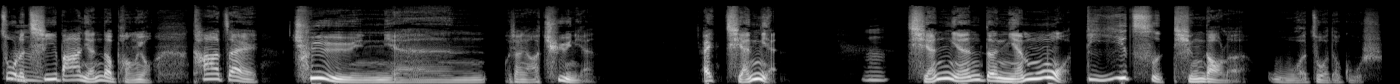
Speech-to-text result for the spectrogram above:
做了嗯七八年的朋友，他在去年，我想想啊，去年，哎，前年，嗯前年的年末第一次听到了我做的故事，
